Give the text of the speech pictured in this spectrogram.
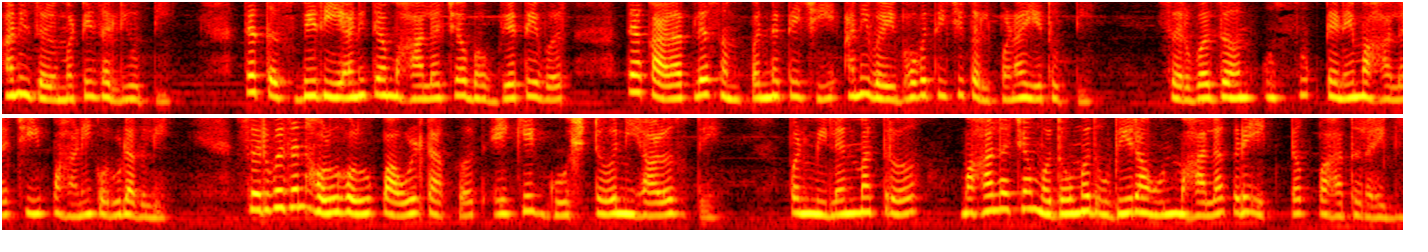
आणि जळमटी झाली होती. त्या तसबिरी आणि त्या महालाच्या भव्यतेवर त्या काळातल्या संपन्नतेची आणि वैभवतेची कल्पना येत होती. सर्वजण उत्सुकतेने महालाची पाहणी करू लागले. सर्वजण हळूहळू पाऊल टाकत एक एक गोष्ट निहाळत होते. पण मिलन मात्र महालाच्या मधोमध उभी राहून महालाकडे एकटक पाहत राहिली.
